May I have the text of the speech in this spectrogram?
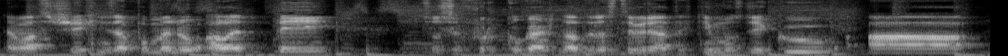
na vás všichni zapomenu, ale ty, co se furt koukáš na tyhle videa, tak ti moc děkuju a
